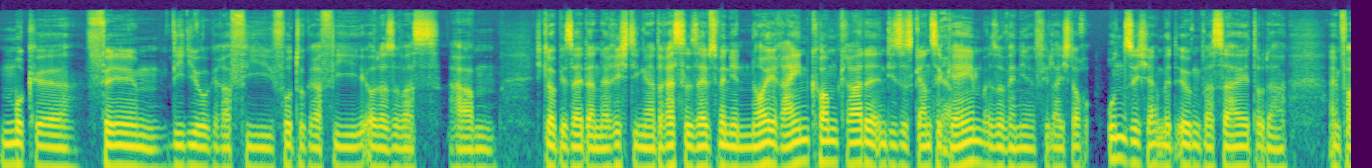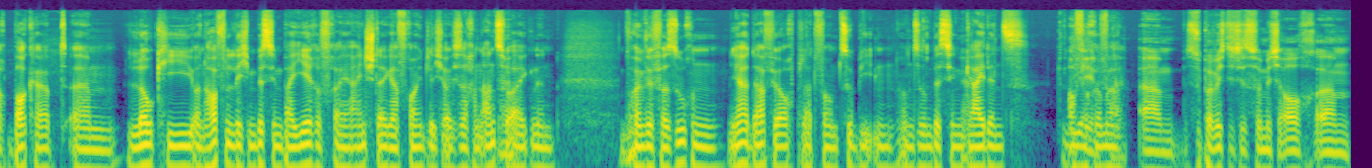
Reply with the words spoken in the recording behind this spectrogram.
Mucke, Film, Videografie, Fotografie oder sowas haben, ich glaube, ihr seid an der richtigen Adresse, selbst wenn ihr neu reinkommt, gerade in dieses ganze ja. Game. Also wenn ihr vielleicht auch unsicher mit irgendwas seid oder einfach Bock habt, ähm, low-key und hoffentlich ein bisschen barrierefrei, einsteigerfreundlich euch Sachen anzueignen, ja. wollen wir versuchen, ja, dafür auch Plattform zu bieten und so ein bisschen ja. Guidance auf jeden Fall. Ähm, super wichtig ist für mich auch, ähm,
